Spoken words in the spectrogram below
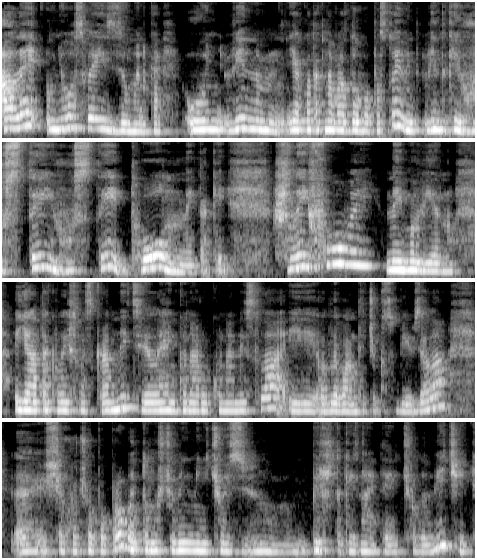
але у нього своя ізюминка. Він, як отак на вас довго постоїть, він, він такий густий, густий, томний такий, шлейфовий, неймовірно. Я так вийшла з крамниці, легенько на руку нанесла і одливантичок собі взяла. Е, Ще хочу попробувати, тому що він мені щось ну, більш такий, знаєте, чоловічий,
